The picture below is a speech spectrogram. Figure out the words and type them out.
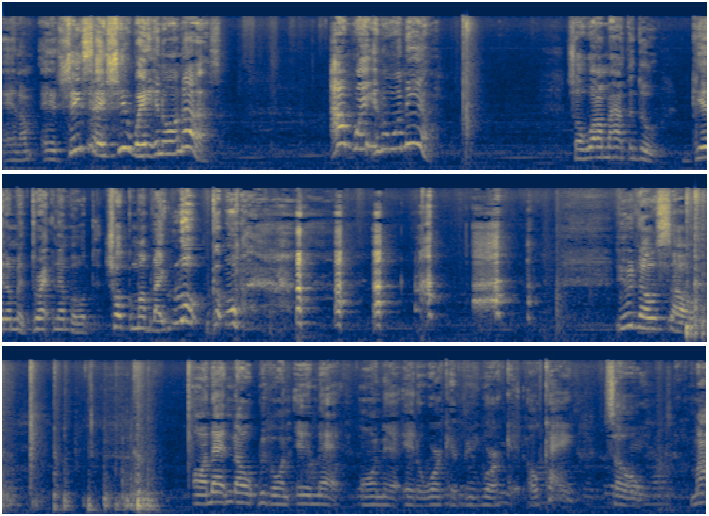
And I'm and she says she waiting on us. I'm waiting on them. So what I'm gonna have to do? Get them and threaten them or choke them up like, look, come on. you know, so on that note, we're going to end that on there. It'll work if you work it, okay? So my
